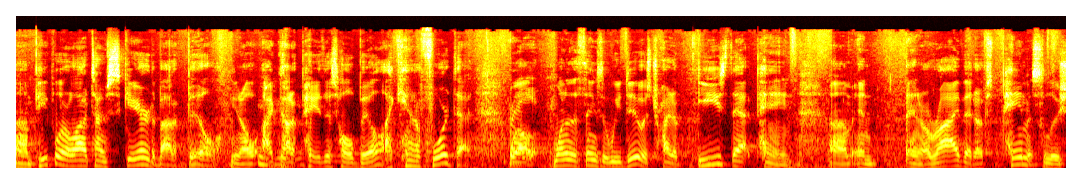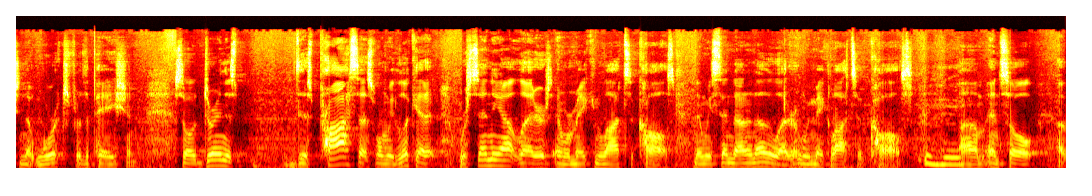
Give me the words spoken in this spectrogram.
Um, people are a lot of times scared about a bill. You know, I've got to pay this whole bill. I can't afford that. Well, one of the things that we do is try to ease that pain um, and, and arrive at a payment solution that works for the patient. So during this, this process, when we look at it, we're sending out letters and we're making lots of calls. Then we send out another letter and we make lots of calls. Um, and so uh,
